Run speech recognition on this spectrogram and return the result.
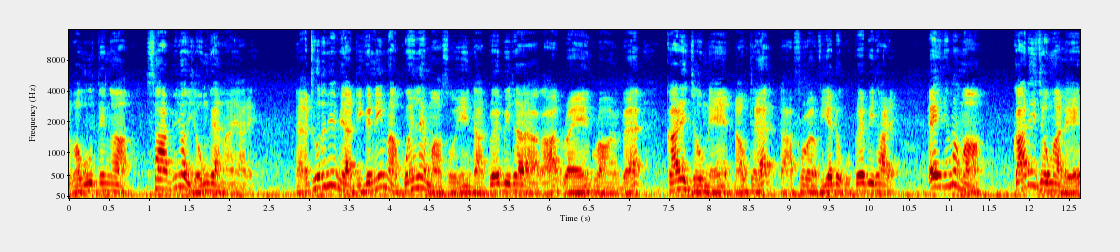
လဘဘူးတင်းကစာပြီးတော့ရုန်းကန်လာရတယ်။အဲအထူးသဖြင့်များဒီကနေ့မှာကွင်းလယ်မှာဆိုရင်ဒါတွဲပေးထားတာက Ryan Gravenberch ကားရီဂျုံနဲ့နောက်ထပ်ဒါ Florian Viet တို့ကိုတွဲပေးထားတယ်။အဲဒီထဲမှာမှကားရီဂျုံကလည်း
